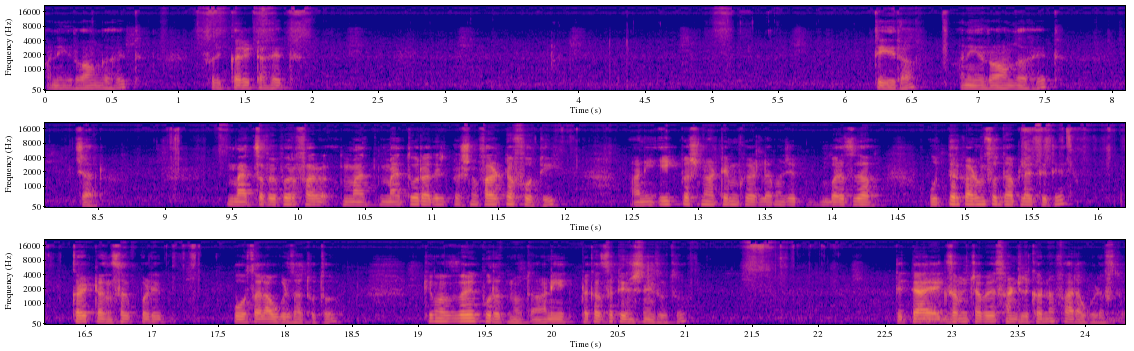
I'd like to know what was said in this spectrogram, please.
आणि रॉंग आहेत. सॉरी करेक्ट आहेत तेरा आणि रॉंग आहेत. मॅथचा पेपर फार मॅथ मॅथवर आधी प्रश्न फार टफ होती. आणि एक प्रश्न अटेम्प्ट करायला म्हणजे बरेचदा उत्तर काढूनसुद्धा आपल्याला तिथे करेक्ट आन्सरकडे पोहोचायला अवघड जात होतं. किंवा वेळ पुरत नव्हतं आणि एक प्रकारचं टेन्शन येत होतं. ते त्या एक्झामच्या वेळेस हँडल करणं फार अवघड असतं.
